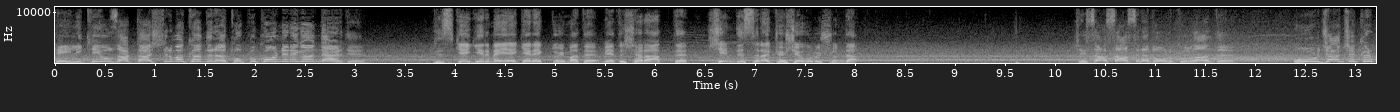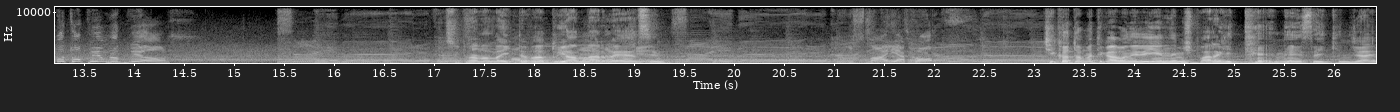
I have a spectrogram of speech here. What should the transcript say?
Tehlikeyi uzaklaştırmak adına topu kornere gönderdi. Riske girmeye gerek duymadı ve dışarı attı. Şimdi sıra köşe vuruşunda. Ceza sahasına doğru kullandı. Uğurcan Çakır bu topu yumrukluyor. Sübhanallah ilk defa duyanlar beğensin. İsmail Yakup. Kick otomatik aboneliği yenilemiş para gitti. Neyse ikinci ay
